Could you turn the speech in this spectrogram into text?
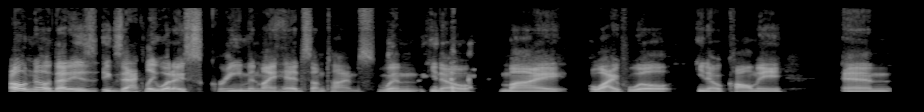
Oh no, that is exactly what I scream in my head sometimes when, you know, my wife will, you know, call me and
